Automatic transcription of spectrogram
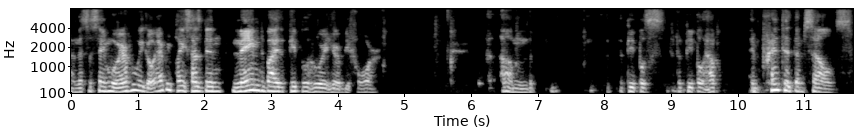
and that's the same wherever we go. Every place has been named by the people who were here before. Um, the, the, people's, the people have imprinted themselves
